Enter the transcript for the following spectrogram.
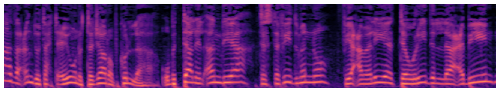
هذا عنده تحت عيونه التجارب كلها وبالتالي الأندية تستفيد منه في عملية توريد اللاعبين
